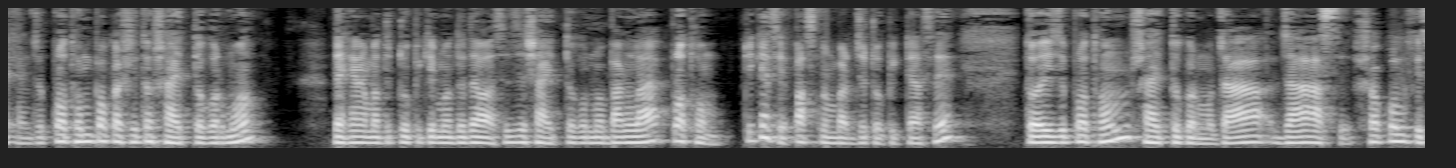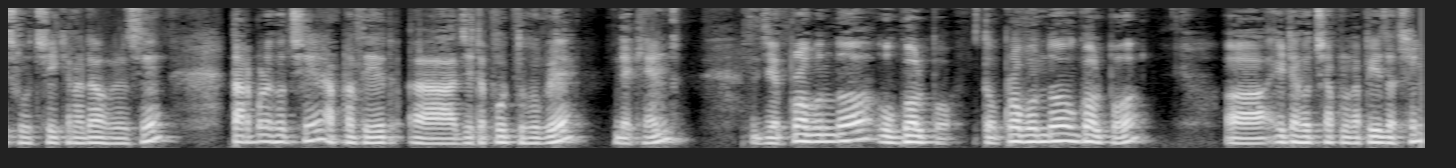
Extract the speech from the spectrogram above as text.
দেখেন যে প্রথম প্রকাশিত সাহিত্যকর্ম, দেখেন আমাদের টপিকের মধ্যে দেওয়া আছে যে সাহিত্যকর্ম বাংলা প্রথম, ঠিক আছে? পাঁচ নম্বর যে টপিকটা আছে, তো এই যে প্রথম সাহিত্যকর্ম যা যা আছে, সকল কিছু হচ্ছে এখানে দেওয়া হয়েছে। তারপরে হচ্ছে আপনাদের যেটা পড়তে হবে, দেখেন যে প্রবন্ধ ও গল্প, তো প্রবন্ধ ও গল্প এটা হচ্ছে আপনারা পেয়ে যাচ্ছেন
